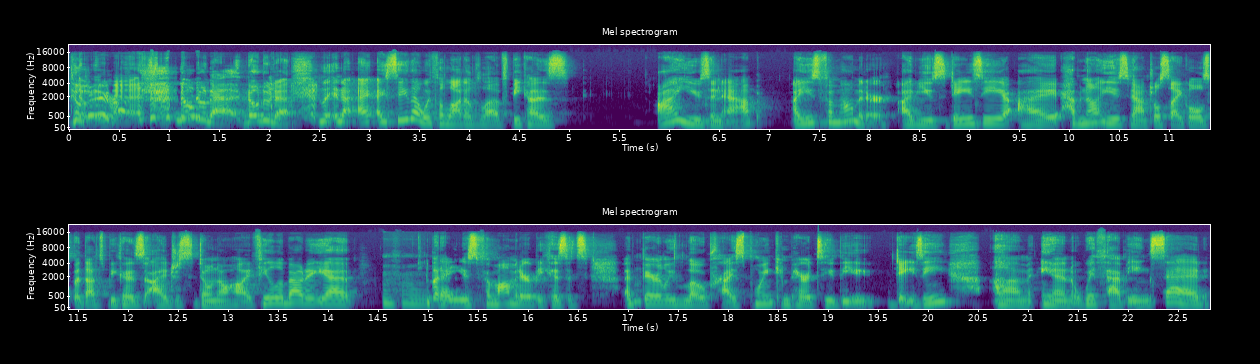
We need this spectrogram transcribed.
don't, don't do that. that. don't do that. Don't do that. And I, I say that with a lot of love because I use an app I use Femometer. I've used Daysy. I have not used Natural Cycles, but that's because I just don't know how I feel about it yet. Mm-hmm. But I use Femometer because it's a fairly low price point compared to the Daysy. Um, and with that being said,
